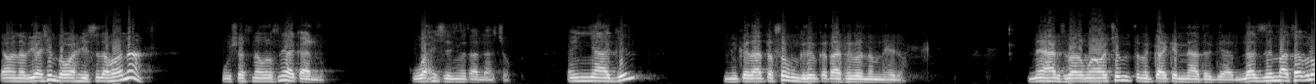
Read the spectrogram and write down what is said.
ያው ነብያችን በወህይ ስለሆነ ውሸት ነው ነው ያውቃሉ ወህይ ስለሚመጣላቸው እኛ ግን የሚቀጣጠፍ ሰው ምንጊዜም ቀጣፊ ነው የምንሄደው እና የሐዲስ ባለሙያዎችም ጥንቃቄ እናድርጋለን ለዚህማ ተብሎ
